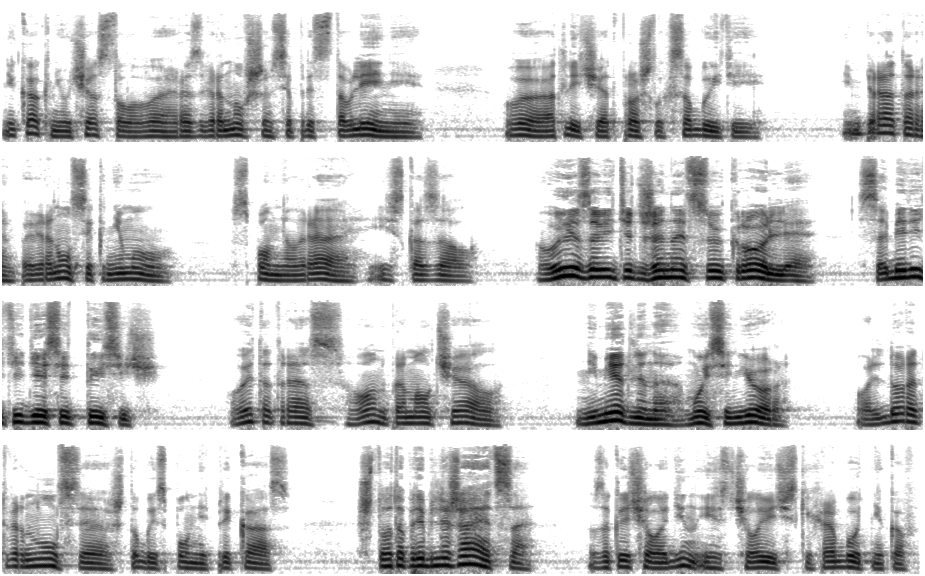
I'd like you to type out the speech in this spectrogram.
никак не участвовал в развернувшемся представлении, в отличие от прошлых событий. Император повернулся к нему, вспомнил Ра и сказал: "Вызовите Дженецию Кролля". Соберите десять тысяч. В этот раз он промолчал. Немедленно, мой сеньор. Вальдор отвернулся, чтобы исполнить приказ. Что-то приближается, закричал один из человеческих работников.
